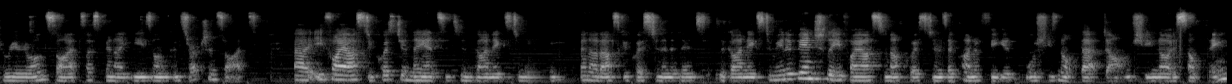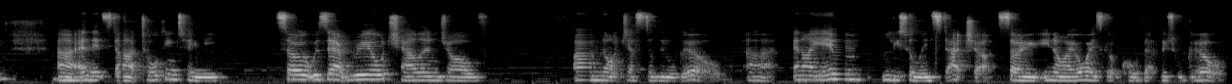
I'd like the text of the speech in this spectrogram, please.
career on sites, I spent eight years on construction sites. Uh, if I asked a question, they answered to the guy next to me, and I'd ask a question and they'd answer the guy next to me. And eventually, if I asked enough questions, I kind of figured, well, she's not that dumb. She knows something, uh, mm-hmm. and they'd start talking to me. So it was that real challenge of I'm not just a little girl. Uh, and I am little in stature. So, you know, I always got called that little girl.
